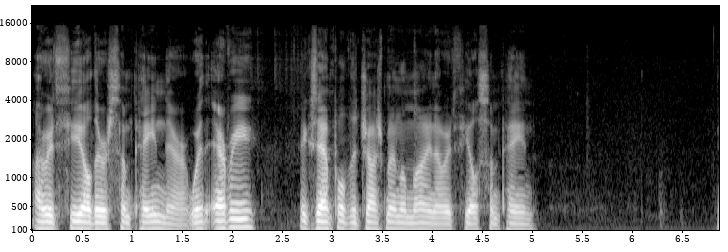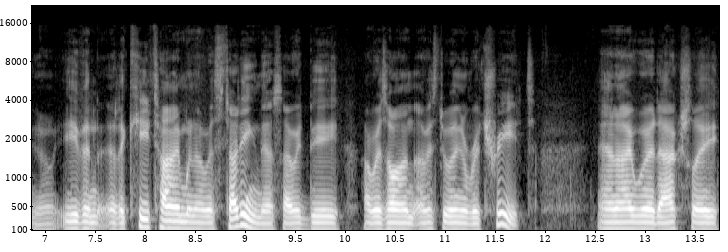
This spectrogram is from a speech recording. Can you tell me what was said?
I would feel there was some pain there. With every example of the judgmental mind, I would feel some pain. You know, even at a key time when I was studying this, I would be, I was on, I was doing a retreat, and I would actually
